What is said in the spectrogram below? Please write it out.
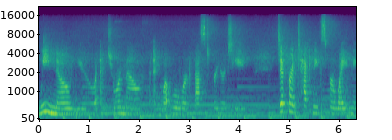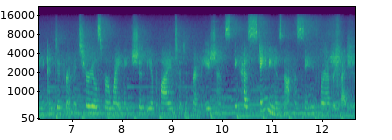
we know you and your mouth and what will work best for your teeth different techniques for whitening and different materials for whitening should be applied to different patients because staining is not the same for everybody.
